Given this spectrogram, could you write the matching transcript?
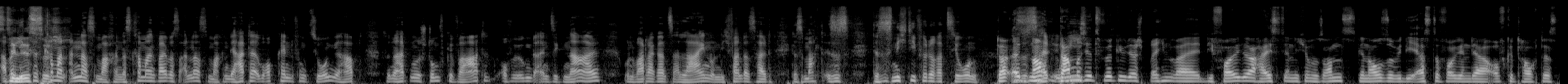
aber das kann man anders machen. Das kann man weitaus anders machen. Der hat da überhaupt keine Funktion gehabt, sondern hat nur stumpf gewartet auf irgendein Signal und war da ganz allein. Und ich fand das halt, das macht, ist es, das ist nicht die Föderation. Da, äh, noch, halt da muss ich jetzt wirklich widersprechen, weil die Folge heißt ja nicht umsonst, genauso wie die erste Folge, in der er aufgetaucht ist.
